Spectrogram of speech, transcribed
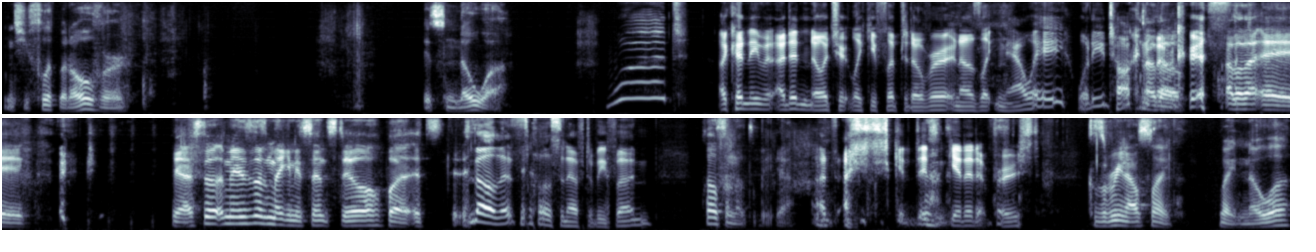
Once you flip it over, it's Noah. What? I couldn't even. I didn't know it. you like. You flipped it over, and I was like, "Now, eh? What are you talking I about. Chris?" I love that A. Yeah, still. I mean, this doesn't make any sense still, but it's, it's no, that's close enough to be fun. close enough to be. Yeah. I, I just didn't get it at first. Because reading, I was like, wait, Noah.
